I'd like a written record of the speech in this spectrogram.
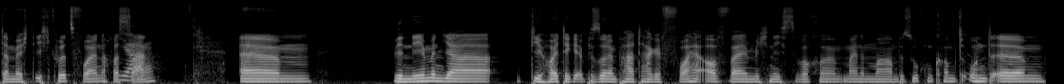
Da möchte ich kurz vorher noch was Ja. sagen. Ähm, wir nehmen ja die heutige Episode ein paar Tage vorher auf, weil mich nächste Woche meine Mom besuchen kommt und ähm,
